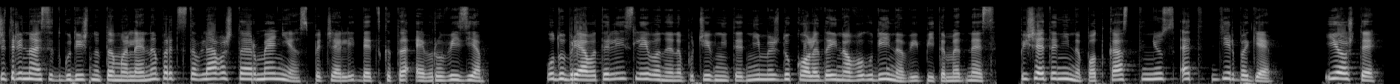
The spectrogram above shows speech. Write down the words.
14-годишната Малена, представляваща Армения, спечели детската Евровизия. Одобрявате ли сливане на почивните дни между коледа и нова година, ви питаме днес. Пишете ни на подкаст news.dirbg. И още,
